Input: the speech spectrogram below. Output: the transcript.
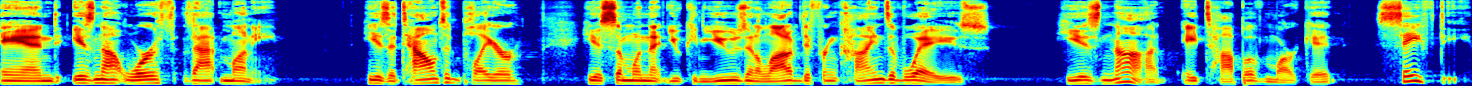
and is not worth that money. He is a talented player. He is someone that you can use in a lot of different kinds of ways. He is not a top of market safety.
